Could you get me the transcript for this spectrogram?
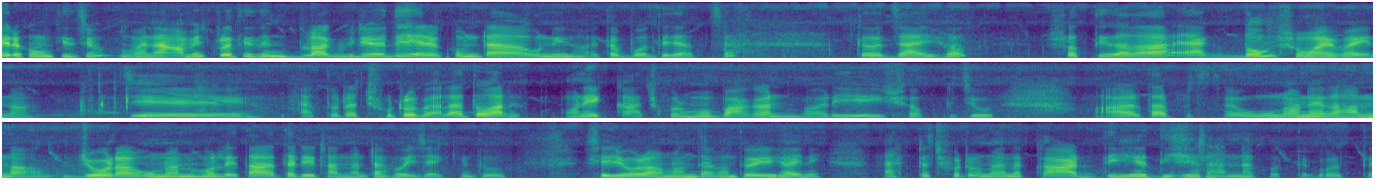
এরকম কিছু মানে আমি প্রতিদিন ব্লগ ভিডিও দিই, এরকমটা উনি হয়তো বলতে যাচ্ছে। তো যাই হোক, সত্যি দাদা, একদম সময় পাই না। যে এতটা ছোটোবেলা তো আর অনেক কাজকর্ম, বাগান, বাড়ি এই সব কিছু। আর তারপর উনানে রান্না, জোড়া উনান হলে তাড়াতাড়ি রান্নাটা হয়ে যায়। কিন্তু সেই জোড়া উনান তো এখন তৈরি হয়নি। একটা ছোটো উনান কাঠ দিয়ে দিয়ে রান্না করতে করতে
